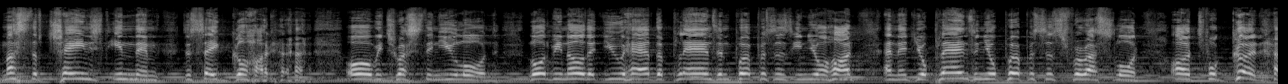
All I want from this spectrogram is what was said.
must have changed in them to say, God, oh, we trust in you, Lord. Lord, we know that you have the plans and purposes in your heart, and that your plans and your purposes for us, Lord, are for good.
